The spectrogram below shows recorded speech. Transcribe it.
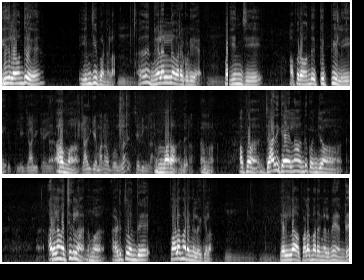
இதில் வந்து இஞ்சி பண்ணலாம். அதாவது நிழலில் வரக்கூடிய இஞ்சி அப்புறம் வந்து திப்பிலி. ஜாதிக்காய். ஆமாம் ஜாதிக்காய் மரம் போகுங்களா செடிங்களா? மரம் இது. ஆமாம் அப்போ ஜாதிக்காயெல்லாம் வந்து கொஞ்சம் அதெல்லாம் வச்சுக்கலாம். நம்ம அடுத்து வந்து பழமரங்கள் வைக்கலாம். ம். ம். எல்லா பழமரங்களுமே வந்து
